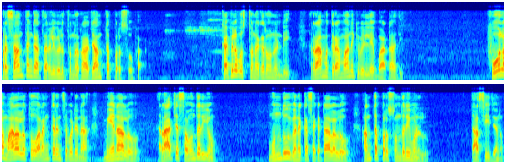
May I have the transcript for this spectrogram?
ప్రశాంతంగా తరలి వెళుతున్న రాజాంతపుర శోభ. కపిలవస్తు నగరం నుండి రామ గ్రామానికి వెళ్ళే బాట అది. పూల మాలలతో అలంకరించబడిన మీనాలో రాచ సౌందర్యం ముందు వెనక శకటాలలో అంతఃపుర సుందరీమణులు. దాసీజనం.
